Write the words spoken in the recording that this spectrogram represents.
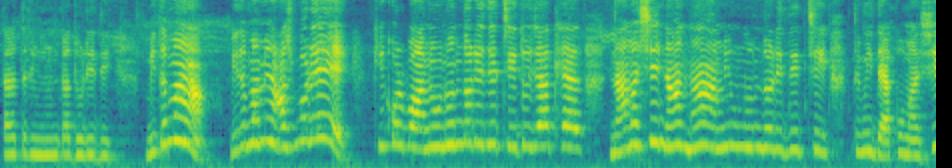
তাড়াতাড়ি উনুনটা ধরিয়ে দিই। মিতামা মিতামা, আমি আসব রে। কী করব? আমি উনুন ধরিয়ে দিচ্ছি, তুই যা খেল। না মাসি, না না, আমি উনুন ধরিয়ে দিচ্ছি। তুমি দেখো মাসি,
